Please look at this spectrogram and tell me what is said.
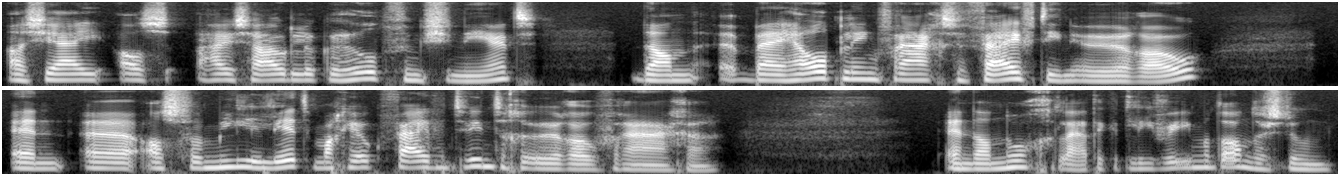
Als jij als huishoudelijke hulp functioneert, dan eh, bij Helpling vragen ze 15 euro. En uh, als familielid mag je ook 25 euro vragen. En dan nog laat ik het liever iemand anders doen.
